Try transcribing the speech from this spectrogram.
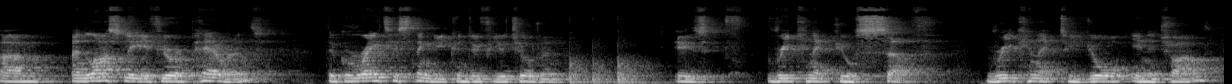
Um, and lastly, if you're a parent, the greatest thing you can do for your children is reconnect yourself, reconnect to your inner child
